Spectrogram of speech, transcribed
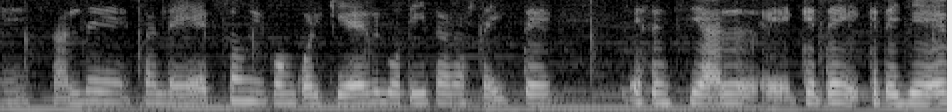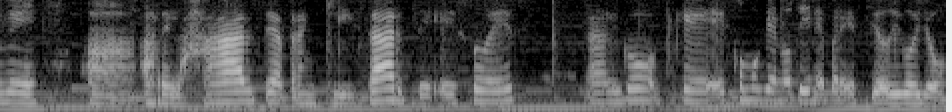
eh, sal, de, sal de Epsom y con cualquier gotita de aceite esencial eh, que, te, que te lleve a, relajarte, a tranquilizarte. Eso es algo que es como que no tiene precio, digo yo.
